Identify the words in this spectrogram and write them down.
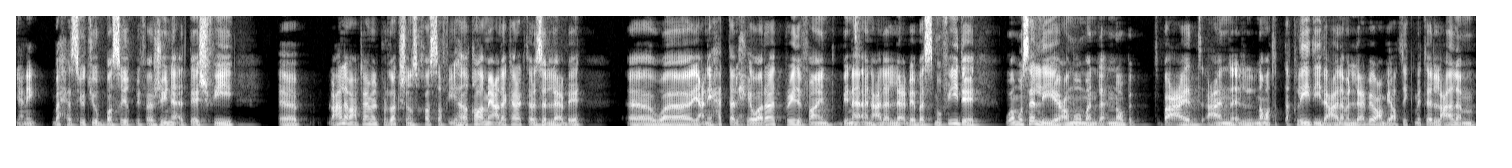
يعني بحث يوتيوب بسيط بفرجيك قديش في آه، العالم عم تعمل productions خاصة فيها قائمة على characters اللعبة آه، ويعني حتى الحوارات predefined بناء على اللعبة بس مفيدة ومسلية عموما لأنه بتبعد عن النمط التقليدي لعالم اللعبة وعم بيعطيك مثل عالم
